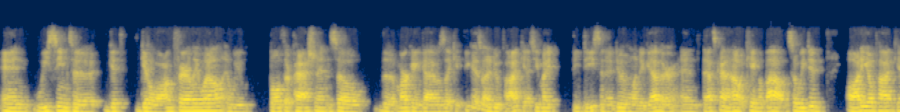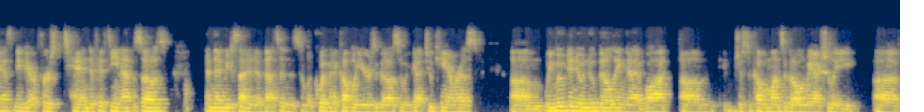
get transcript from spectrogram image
and we seem to get get along fairly well, and we both are passionate. And so the marketing guy was like, "If you guys want to do a podcast, you might be decent at doing one together." And that's kind of how it came about. And so we did audio podcast, maybe our first 10 to 15 episodes. And then we decided to invest in some equipment a couple years ago. So we've got two cameras um, we moved into a new building that I bought um, just a couple months ago, and we actually uh,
